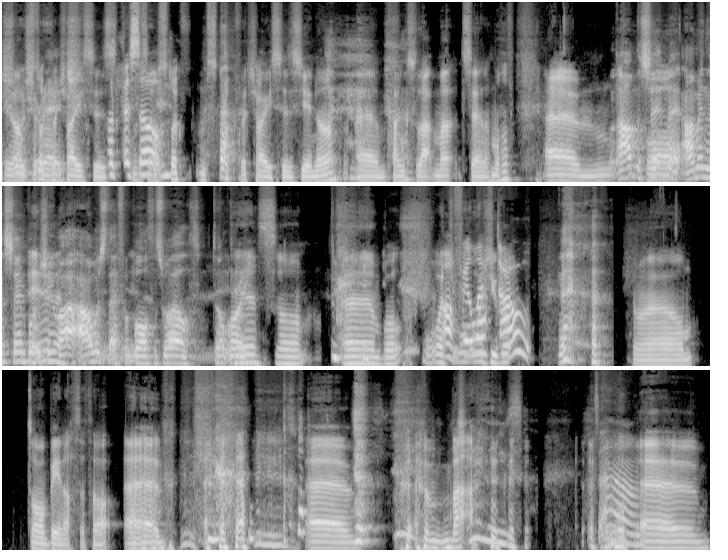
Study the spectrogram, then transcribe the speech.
you know, I'm stuck for choices. For some. I'm, stuck, I'm stuck for choices. You know, um, thanks for that, Matt. Saying I'm. Um, I'm the same, mate. I'm in the same boat yeah, I, I, was there for both as well. Don't worry. Yeah. So, um, but what, I feel left out. well, don't be an afterthought. Um, um, Matt, um,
